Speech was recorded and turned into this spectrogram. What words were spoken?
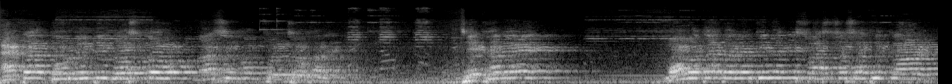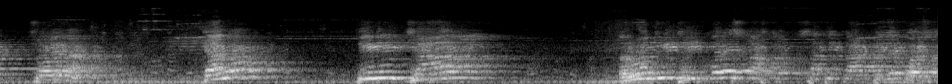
একটা দুর্নীতিগ্রস্ত নার্সিংহোম চলছে ওখানে যেখানে মমতা ব্যানার্জি নাকি স্বাস্থ্য সাথী কার্ড চলে না। কেন? তিনি জাল রোগী ঠিক করে স্বাস্থ্য সাথী কার্ড থেকে পয়সা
